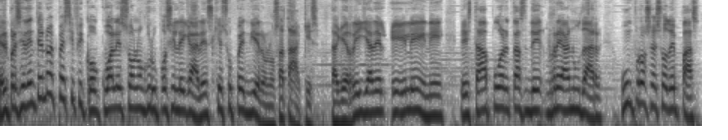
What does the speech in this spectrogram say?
El presidente no especificó cuáles son los grupos ilegales que suspendieron los ataques. La guerrilla del ELN está a puertas de reanudar un proceso de paz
